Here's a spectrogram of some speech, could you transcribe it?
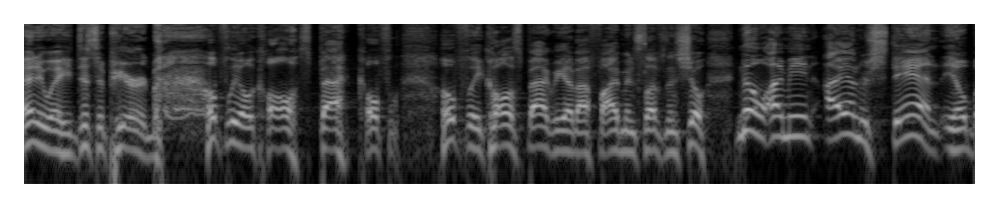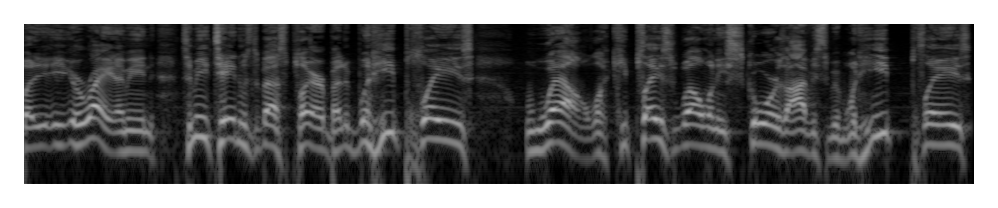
anyway, he disappeared, hopefully he'll call us back. Hopefully, hopefully, call us back. We got about five minutes left in the show. No, I mean, I understand, you know, but you're right. I mean, to me, Tatum's the best player, but when he plays well, like he plays well when he scores, obviously, but when he plays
